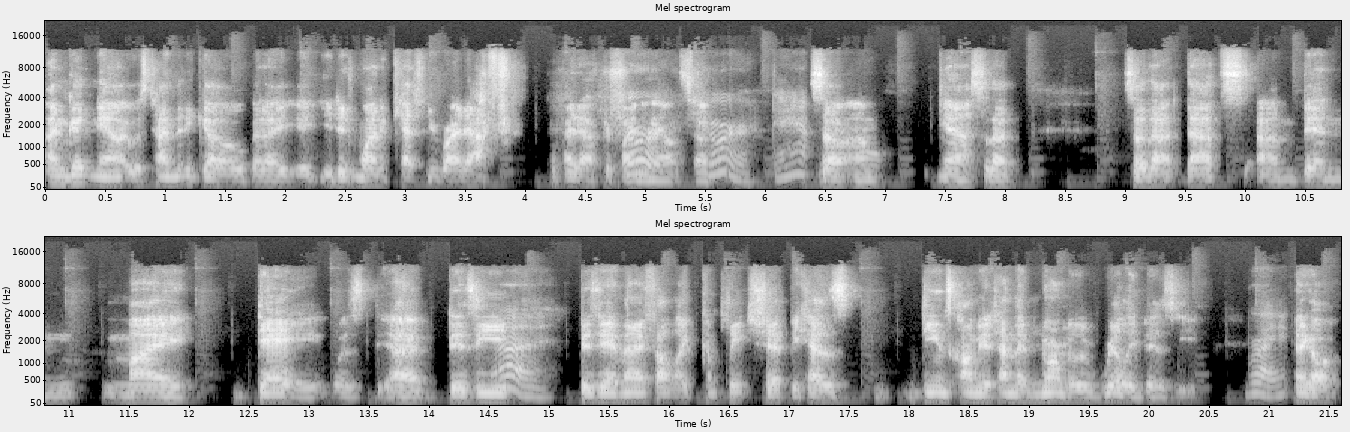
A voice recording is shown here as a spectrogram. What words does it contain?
i'm good now it was time to go but i it, you didn't want to catch me right after right after finding out so sure. Damn. So, um, yeah so that so that that's um, been my day was uh, busy yeah. busy and then i felt like complete shit because dean's calling me at a time that i'm normally really busy Right. and i go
